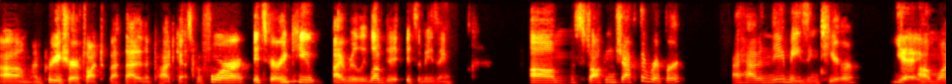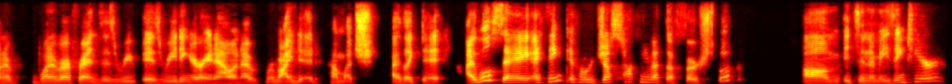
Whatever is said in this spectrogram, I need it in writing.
Um, I'm pretty sure I've talked about that in the podcast before. It's very Mhm. cute. I really loved it. It's amazing. Um, Stalking Jack the Ripper. I have in the amazing tier. Yay. Um, one of one of our friends is re- is reading it right now, and I've reminded how much I liked it. I will say, I think if we're just talking about the first book, um, it's an amazing tier.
